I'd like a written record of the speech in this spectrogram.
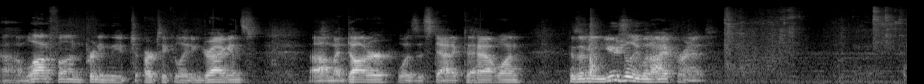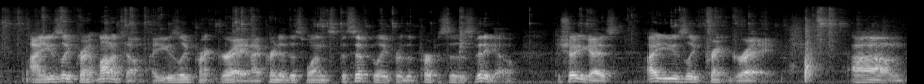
Um, a lot of fun printing the articulating dragons. Uh, my daughter was ecstatic to have one. Because I mean, usually when I print, I usually print monotone. I usually print gray, and I printed this one specifically for the purpose of this video to show you guys. I usually print gray. Um,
